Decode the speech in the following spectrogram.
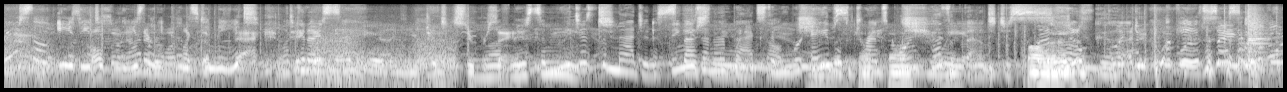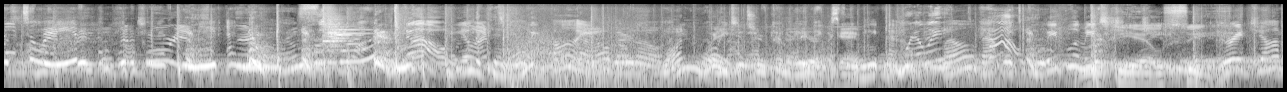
You're so easy to Also, please when it everyone comes to the meat. What can I from the say? Floor when you turn Super Love Saiyan. some. Just imagine the things on our Especially when backs it's that we all were able to transform because of Chewy, them. It's just so good. Okay, so do we need to leave? A picture of the meat and noodles. No, no, I'm totally fine. Well, there's Although, one way really you do two can appear in the game. Really? Well, that was Caulifla meets Chi-Chi. Great job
